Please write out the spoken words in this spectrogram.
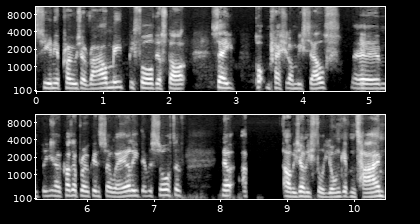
senior pros around me before they'll start, say, putting pressure on myself. Um, but, you know, because I broke in so early, there was sort of, you know, I, I was only still young, given time,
